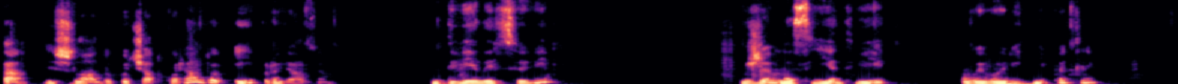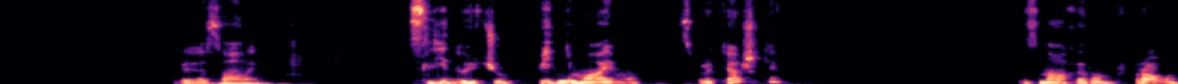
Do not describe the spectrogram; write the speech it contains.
Так, дійшла до початку ряду і пров'язуємо. Дві лицеві, вже в нас є дві виворітні петлі. Прив'язали. Слідуючу піднімаємо з протяжки з нахилом вправо.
